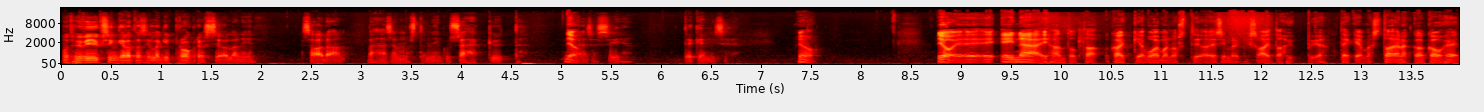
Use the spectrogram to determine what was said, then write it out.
mutta hyvin yksinkertaisillakin progressioilla niin saadaan vähän semmoista niin kuin sähäkkyyttä Joo. siihen tekemiseen. Joo. Joo, ei, ei, ei näe ihan tota kaikkia voimanostia esimerkiksi aitahyppyjä tekemässä, tai ainakaan kauhean,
